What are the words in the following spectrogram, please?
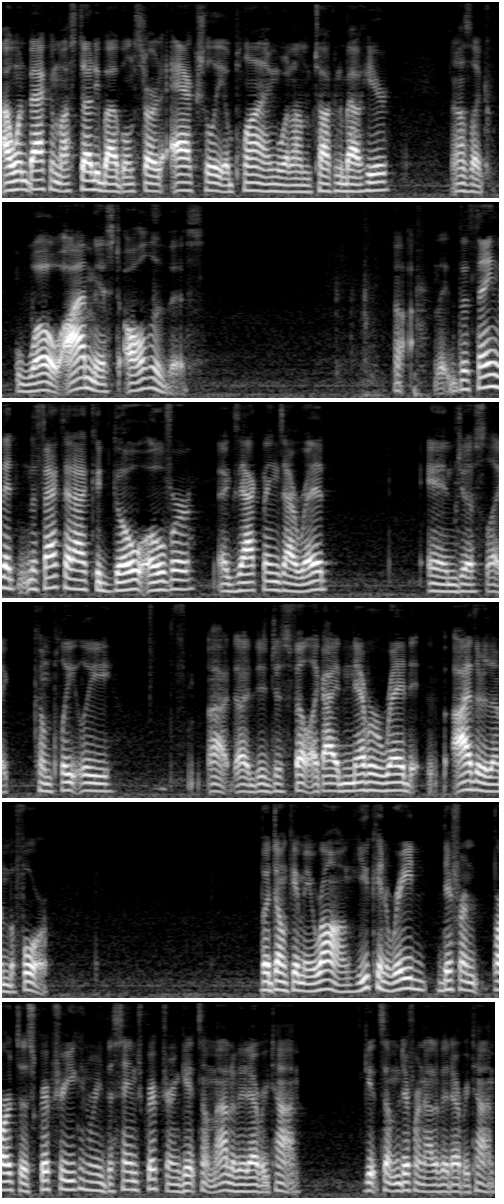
I went back in my study Bible and started actually applying what I'm talking about here. And I was like, whoa, I missed all of this. Uh, the thing that, the fact that I could go over exact things I read and just like completely, uh, I just felt like I had never read either of them before. But don't get me wrong, you can read different parts of scripture, you can read the same scripture and get something out of it every time get something different out of it every time.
